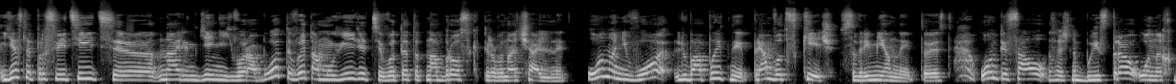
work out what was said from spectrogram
Если просветить э, на рентгене его работы, вы там увидите вот этот набросок первоначальный. Он у него любопытный, прям вот скетч современный. То есть он писал достаточно быстро, он их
